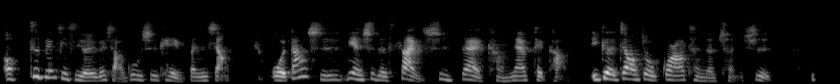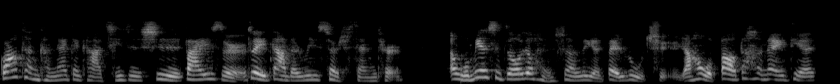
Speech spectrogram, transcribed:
哦，这边其实有一个小故事可以分享。我当时面试的 site 是在 Connecticut 一个叫做 Groton 的城市。Groton Connecticut 其实是 Pfizer 最大的 research center。呃，我面试之后就很顺利的被录取，然后我报到的那一天，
